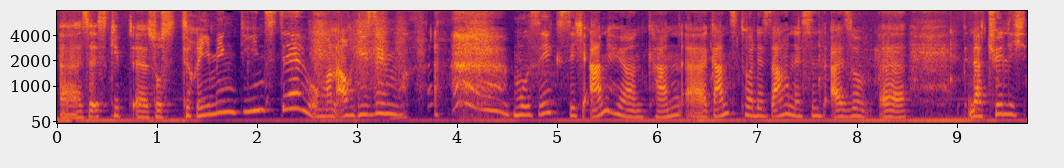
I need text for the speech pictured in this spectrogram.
also es gibt äh, so Streaming-Dienste, wo man auch diese Musik sich anhören kann. Äh, ganz tolle Sachen. Es sind also äh, natürlich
